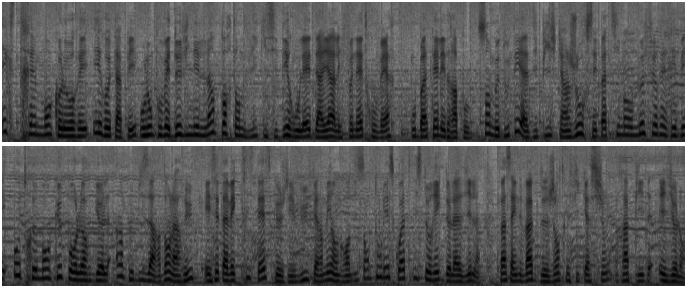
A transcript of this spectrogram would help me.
extrêmement colorés et retapés où l'on pouvait deviner l'importante vie qui s'y déroulait derrière les fenêtres ouvertes où battaient les drapeaux. Sans me douter à 10 piges qu'un jour ces bâtiments me feraient rêver autrement que pour leur gueule un peu bizarre dans la rue, et c'est avec tristesse que j'ai vu fermer en grandissant tous les squats historiques de la ville face à une vague de gentrification rapide et violente.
